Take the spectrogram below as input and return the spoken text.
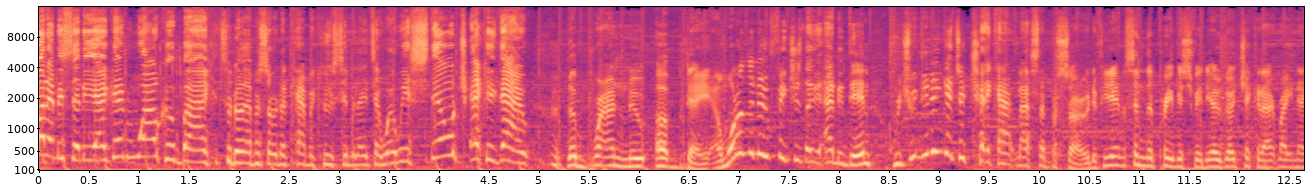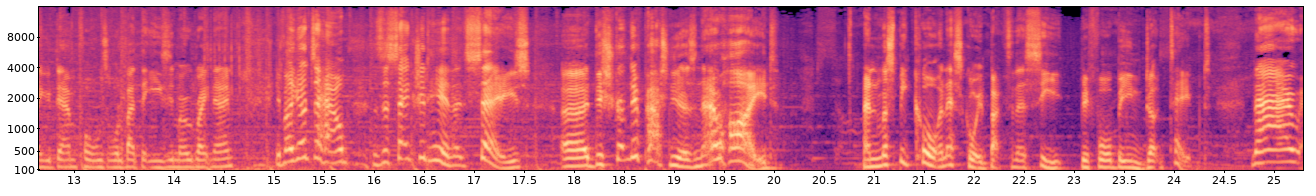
my name is Seniac and welcome back to another episode of Crew Simulator where we're still checking out the brand new update. And one of the new features they added in, which we didn't get to check out last episode, if you haven't seen the previous video, go check it out right now, you damn fools, all about the easy mode right now. If I go to help, there's a section here that says, uh, destructive passengers now hide and must be caught and escorted back to their seat before being duct taped. Now,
